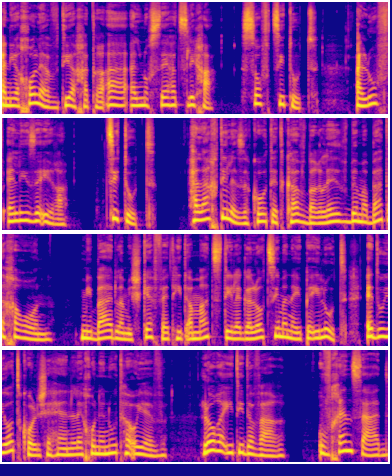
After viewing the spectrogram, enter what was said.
אני יכול להבטיח התראה על נושא הצליחה. סוף ציטוט. אלוף אלי זעירה. ציטוט הלכתי לזכות את קו בר-לב במבט אחרון. מבעד למשקפת התאמצתי לגלות סימני פעילות, עדויות כלשהן לכוננות האויב. לא ראיתי דבר. ובכן סעד,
